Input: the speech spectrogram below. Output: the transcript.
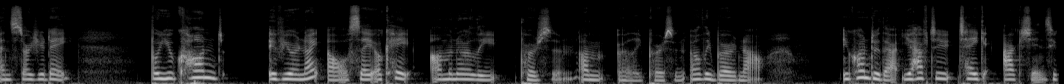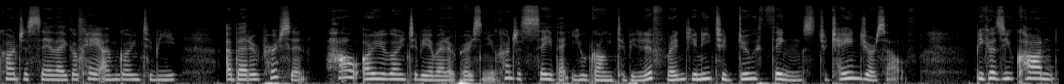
and start your day. But you can't, if you're a night owl, say, okay, I'm an early person. I'm early person, early bird now. You can't do that. You have to take actions. You can't just say, like, okay, I'm going to be a better person. How are you going to be a better person? You can't just say that you're going to be different. You need to do things to change yourself. Because you can't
